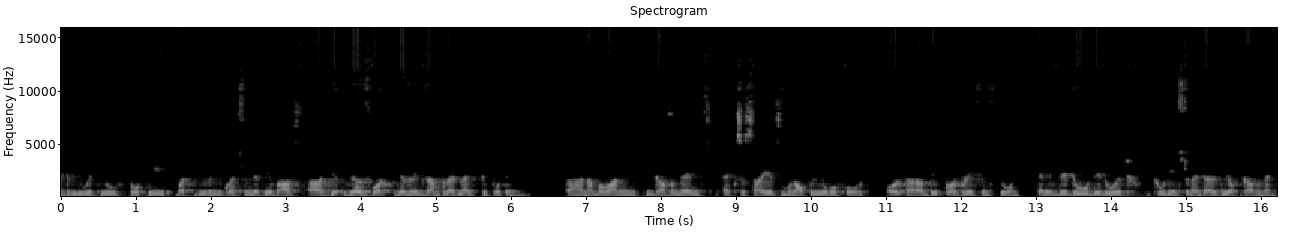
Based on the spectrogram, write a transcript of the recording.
agree with you totally, but given the question that you have asked, uh, here, here's what here's an example I'd like to put in. Uh, number one, governments exercise monopoly over force, or uh, big corporations don't. And if they do, they do it through the instrumentality of government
